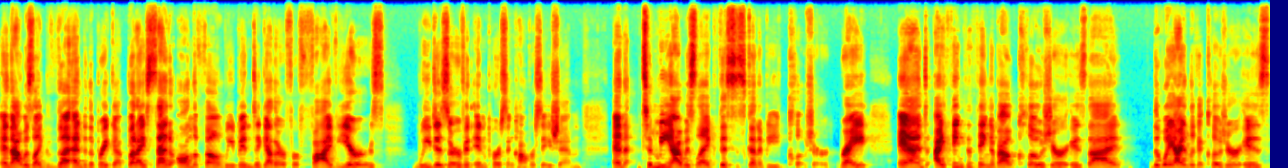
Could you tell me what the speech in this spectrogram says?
and that was like the end of the breakup. But I said on the phone, we've been together for five years. We deserve an in person conversation. And to me, I was like, this is going to be closure, right? And I think the thing about closure is that the way I look at closure is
